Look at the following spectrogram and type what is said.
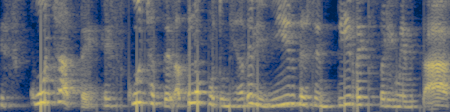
escúchate, escúchate, date la oportunidad de vivir, de sentir, de experimentar,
